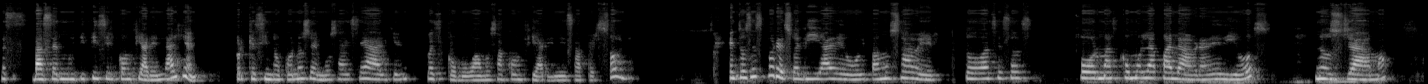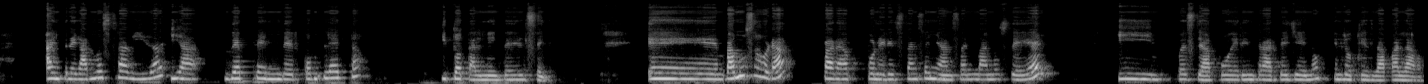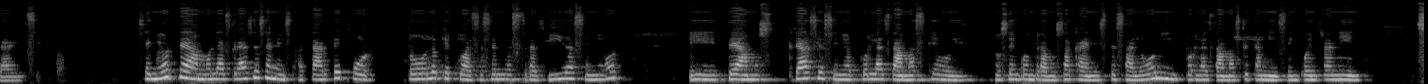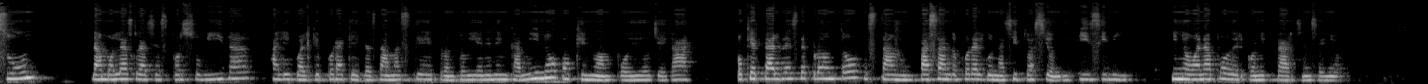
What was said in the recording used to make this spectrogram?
pues va a ser muy difícil confiar en alguien, porque si no conocemos a ese alguien, pues cómo vamos a confiar en esa persona. Entonces, por eso el día de hoy vamos a ver todas esas formas como la palabra de Dios nos llama a entregar nuestra vida y a depender completa y totalmente del Señor. Eh, vamos a orar para poner esta enseñanza en manos de Él y pues ya poder entrar de lleno en lo que es la palabra del Señor. Señor, te damos las gracias en esta tarde por todo lo que tú haces en nuestras vidas, Señor. Eh, te damos gracias, Señor, por las damas que hoy nos encontramos acá en este salón y por las damas que también se encuentran en Zoom. Damos las gracias por su vida, al igual que por aquellas damas que de pronto vienen en camino o que no han podido llegar o que tal vez de pronto están pasando por alguna situación difícil y, no van a poder conectarse, Señor.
